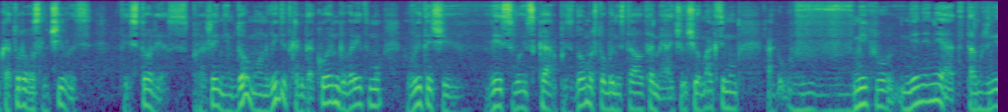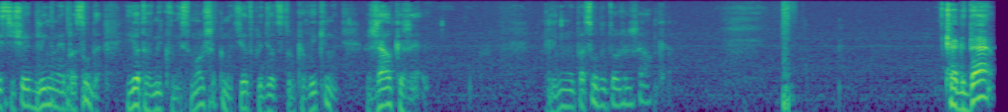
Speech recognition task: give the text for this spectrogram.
у которого случилась эта история с поражением дома, он видит, когда Коин говорит ему, вытащи весь свой скарб из дома, чтобы не стало там. А еще, еще максимум а в, в микву, не-не-не, там же есть еще и глиняная посуда. Ее-то в микву не сможешь окунуть, ее-то придется только выкинуть. Жалко же. Глиняную посуду тоже жалко. Когда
